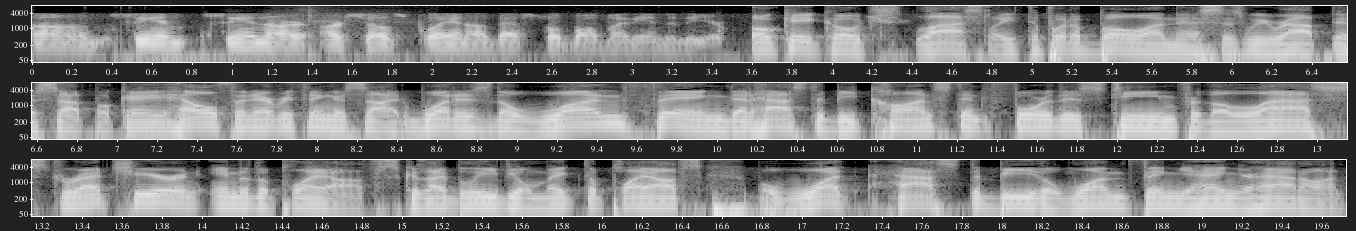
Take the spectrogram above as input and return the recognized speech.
um, seeing seeing our, ourselves playing our best football by the end of the year. Okay, coach, lastly, to put a bow on this as we wrap this up, okay? Health and everything aside, what is the one thing that has to be constant for this team for the last stretch here and into the playoffs? Because I believe you'll make the playoffs, but what has to be the one thing you hang your hat on?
